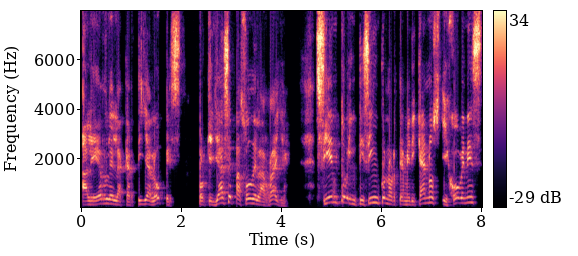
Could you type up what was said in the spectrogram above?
a leerle la cartilla a López, porque ya se pasó de la raya. 125 norteamericanos y jóvenes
